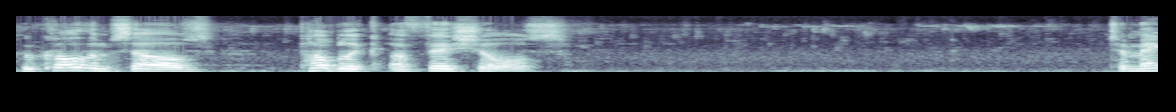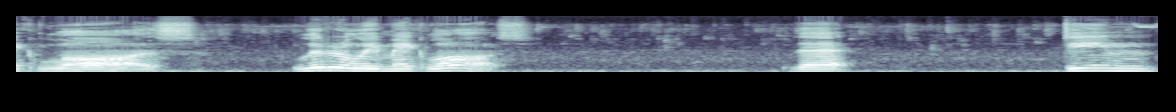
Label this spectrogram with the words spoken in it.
who call themselves public officials to make laws, literally make laws, that deem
